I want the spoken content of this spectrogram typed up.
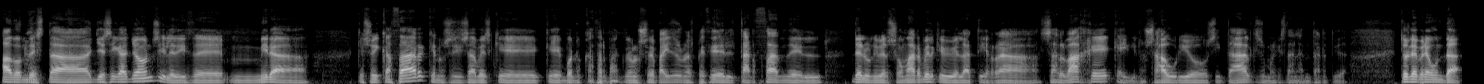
a donde está Jessica Jones y le dice, mira, que soy Cazar, que no sé si sabes que, que bueno, Cazar, para que no lo sepáis, es una especie del Tarzán del, del universo Marvel que vive en la Tierra salvaje, que hay dinosaurios y tal, que supone que está en la Antártida. Entonces le pregunta,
